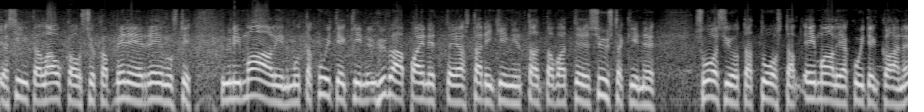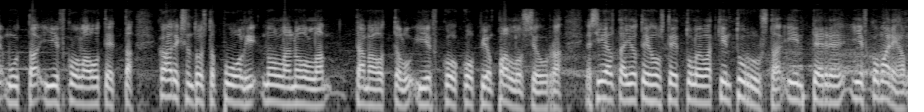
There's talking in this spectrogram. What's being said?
ja siitä laukaus, joka menee reilusti yli maalin, mutta kuitenkin hyvää painetta ja Stadin Kingit antavat syystäkin suosiota tuosta. Ei maalia kuitenkaan, mutta IFKlla otetta. 18,5 0-0 tämä ottelu IFK Kopion palloseura. Ja sieltä jo tehosteet tulevatkin Turusta. Inter IFK Mariham.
